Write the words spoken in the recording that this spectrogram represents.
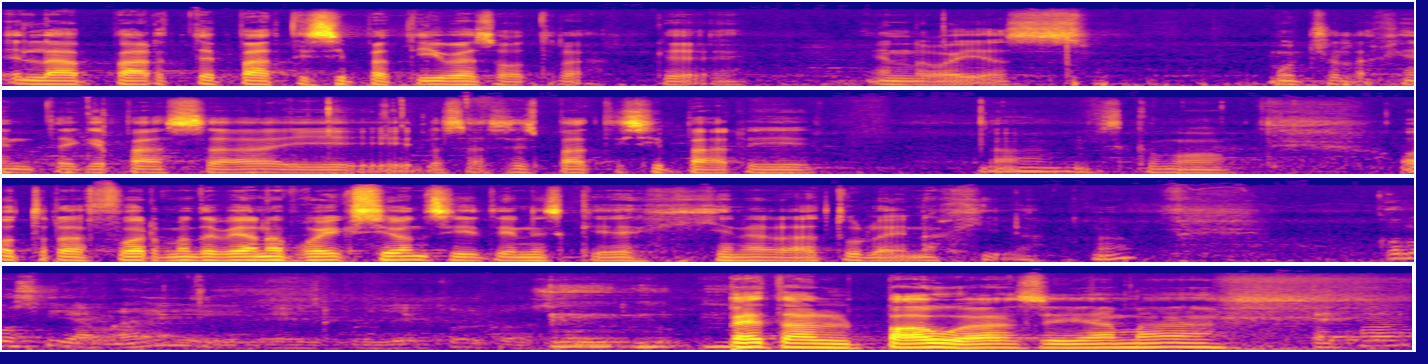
la parte participativa es otra, que enrollas mucho la gente que pasa y los haces participar y ¿no? es como otra forma de ver una proyección si tienes que generar tú la energía. ¿no? ¿Cómo se llama el, el proyecto? El Pedal Power se llama. ¿Pedal?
